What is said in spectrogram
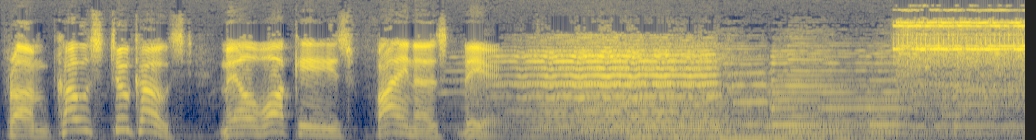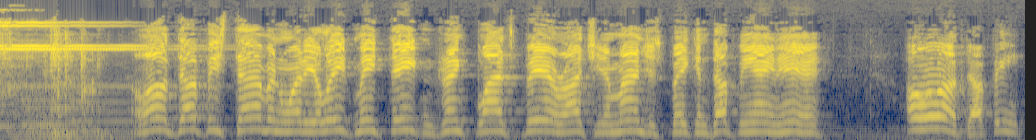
from coast to coast, Milwaukee's finest beer. Duffy's Tavern, where you'll eat meat to eat and drink Blatz beer. Archie the manager speaking. Duffy ain't here. Oh, hello, Duffy.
